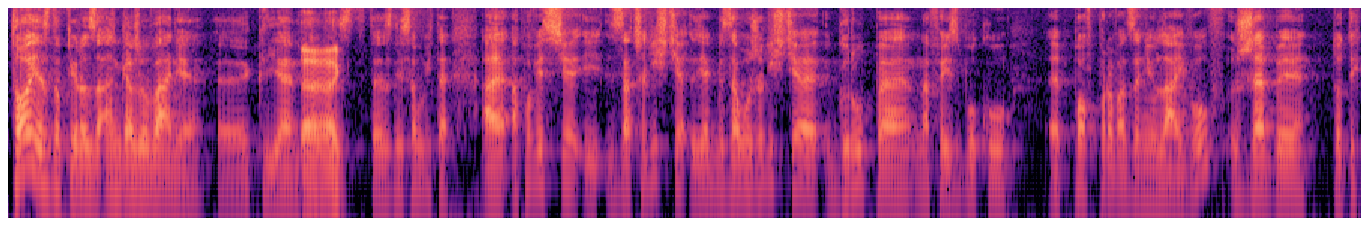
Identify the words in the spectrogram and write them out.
To jest dopiero zaangażowanie e, klienta, to Tak. jest, to jest niesamowite. A, a powiedzcie, zaczęliście, jakby założyliście grupę na Facebooku e, po wprowadzeniu live'ów, żeby do tych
